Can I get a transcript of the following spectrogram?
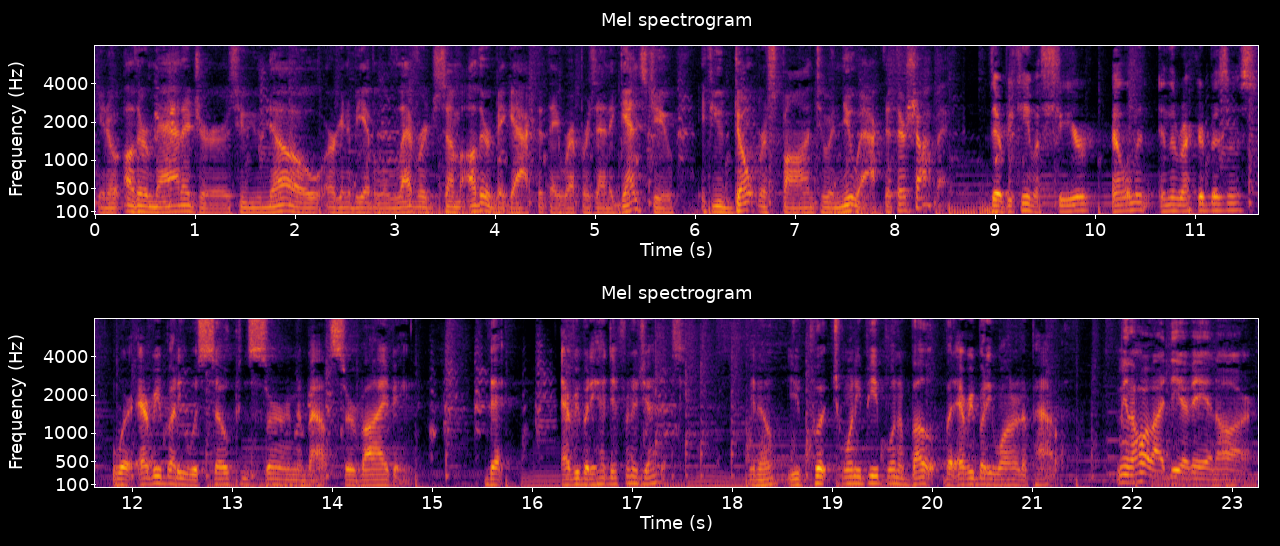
you know other managers who you know are going to be able to leverage some other big act that they represent against you if you don't respond to a new act that they're shopping there became a fear element in the record business where everybody was so concerned about surviving that everybody had different agendas. You know, you put 20 people in a boat, but everybody wanted a paddle. I mean, the whole idea of A&R,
